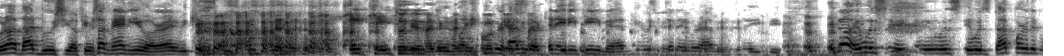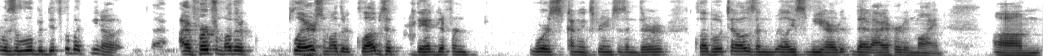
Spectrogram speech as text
we're not that bougie up here. It's not Man U, all right? We can't. 8K TV. Okay, I think, I think we were having our 1080p, man. Give us a 1080. We're having 1080p. But no, it was it, it, was it was that part of it was a little bit difficult. But you know, I've heard from other players from other clubs that they had different worse kind of experiences in their club hotels, and at least we heard that I heard in mine. Um,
